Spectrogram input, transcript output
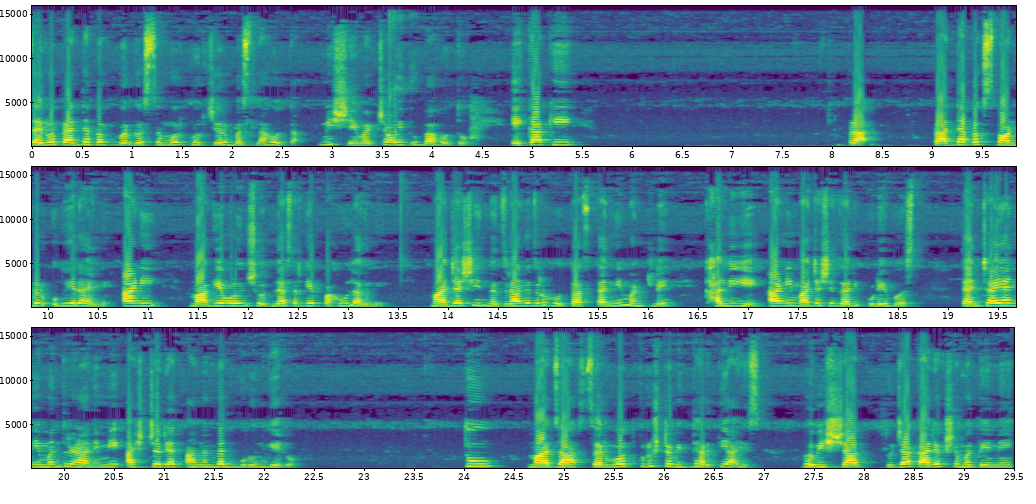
सर्व प्राध्यापक वर्ग समोर खुर्चीवर बसला होता. मी शेवटच्या ओळीत उभा होतो. एकाकी प्रा प्राध्यापक स्पॉन्डर उभे राहिले आणि मागे वळून शोधल्यासारखे पाहू लागले. माझ्याशी नजरानजर होताच त्यांनी म्हटले खाली ये आणि माझ्या शेजारी पुढे बस. त्यांच्या या निमंत्रणाने मी आश्चर्यात आनंदात बुडून गेलो. माझा सर्वोत्कृष्ट विद्यार्थी आहेस. भविष्यात तुझ्या कार्यक्षमतेने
